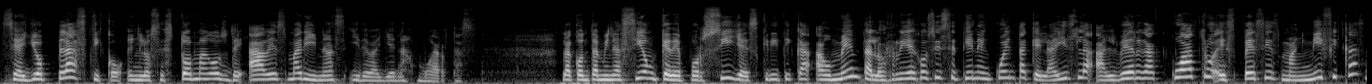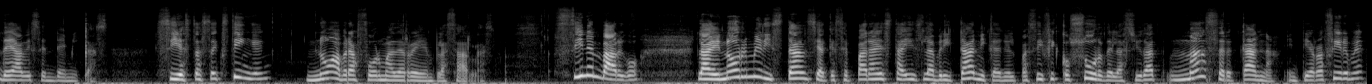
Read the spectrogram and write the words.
Se halló plástico en los estómagos de aves marinas y de ballenas muertas. La contaminación, que de por sí ya es crítica, aumenta los riesgos y se tiene en cuenta que la isla alberga cuatro especies magníficas de aves endémicas. Si éstas se extinguen, no habrá forma de reemplazarlas. Sin embargo, la enorme distancia que separa esta isla británica en el Pacífico Sur de la ciudad más cercana en tierra firme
